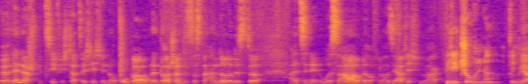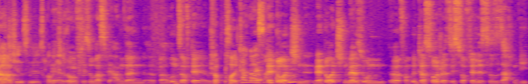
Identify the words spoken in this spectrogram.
äh, länderspezifisch tatsächlich in Europa oder in Deutschland ist das eine andere Liste als in den USA oder auf dem asiatischen Markt. Billy Joel, ne? Wenn ich Ja, richtig entsinne, ist, glaube Äh, ich, drauf. irgendwie sowas. Wir haben dann äh, bei uns auf der Ich glaube, Poltergeist auf der angucken? deutschen, in der deutschen Version äh, von Winter Soldier siehst du auf der Liste so Sachen wie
